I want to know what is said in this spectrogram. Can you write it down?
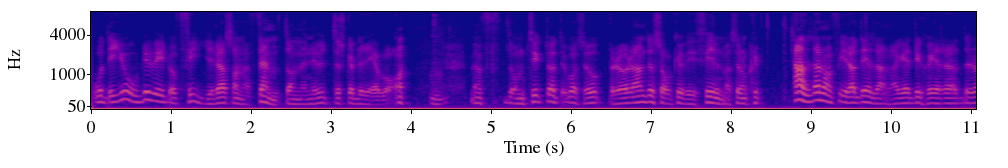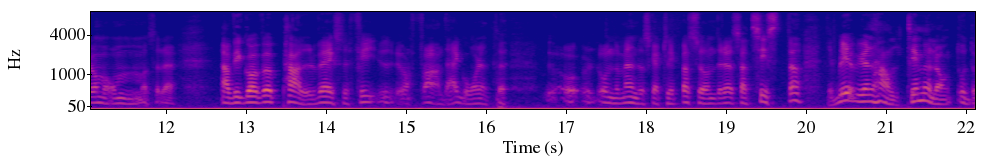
och, det gjorde vi då fyra sådana 15 minuter skulle det vara. Mm. Men de tyckte att det var så upprörande saker vi filmade så de klippte alla de fyra delarna redigerade de om och sådär. Ja, vi gav upp halvvägs. Fy, vad fan, det här går inte. Om de ändå ska klippa sönder det. Så att sista, det blev ju en halvtimme långt och då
